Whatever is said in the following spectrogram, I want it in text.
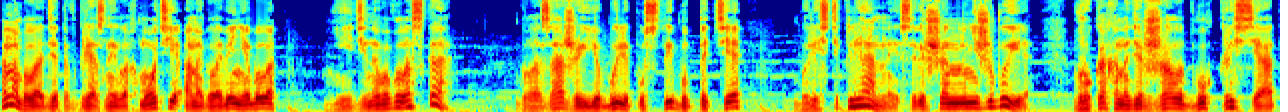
Она была одета в грязные лохмотья, а на голове не было ни единого волоска. Глаза же ее были пусты, будто те были стеклянные, совершенно неживые. В руках она держала двух крысят,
